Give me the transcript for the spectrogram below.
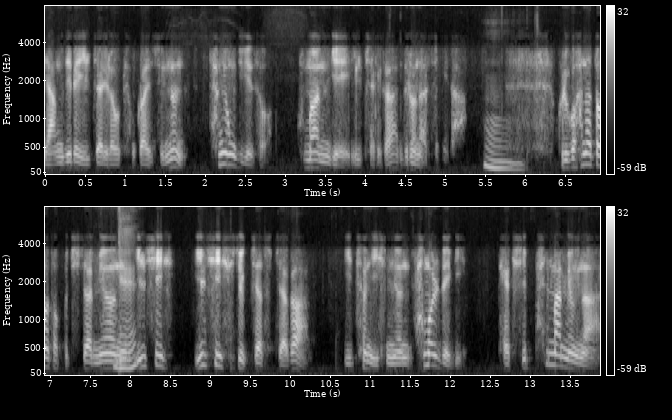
양질의 일자리라고 평가할 수 있는 상용직에서 9만 개 일자리가 늘어났습니다. 음. 그리고 하나 더 덧붙이자면 예. 일시 일시 휴직자 숫자가 2020년 3월 대비 118만 명이나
